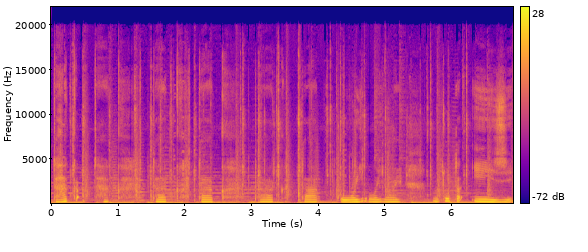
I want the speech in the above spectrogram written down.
Так, так, так, так, так, так. Ой, ой, ой. Ну тут ізі.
